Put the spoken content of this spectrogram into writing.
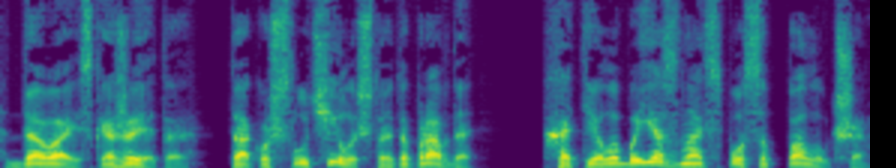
Давай, скажи это. Так уж случилось, что это правда. Хотела бы я знать способ получше.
